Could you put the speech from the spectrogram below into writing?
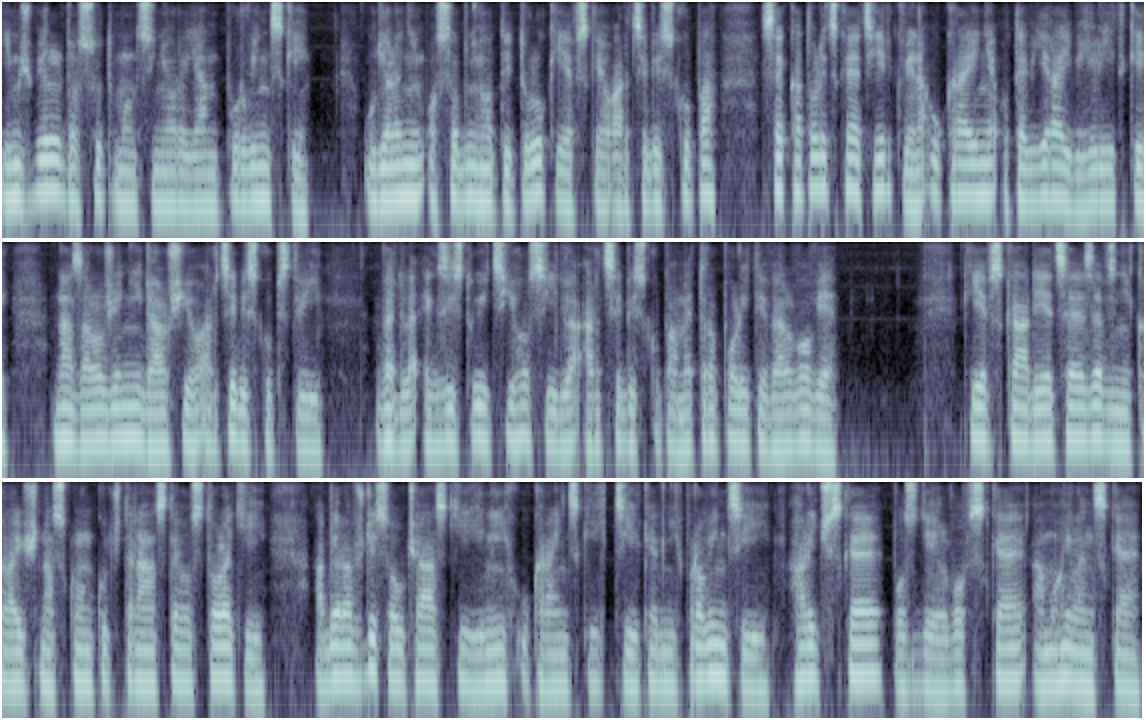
jimž byl dosud monsignor Jan Purvínský. Udělením osobního titulu kijevského arcibiskupa se katolické církvi na Ukrajině otevírají výhlídky na založení dalšího arcibiskupství vedle existujícího sídla arcibiskupa metropolity ve Lvově. Kijevská diecéze vznikla již na sklonku 14. století a byla vždy součástí jiných ukrajinských církevních provincií, haličské, později lvovské a mohylenské,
